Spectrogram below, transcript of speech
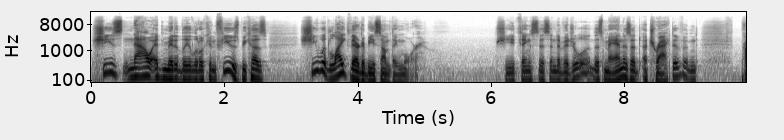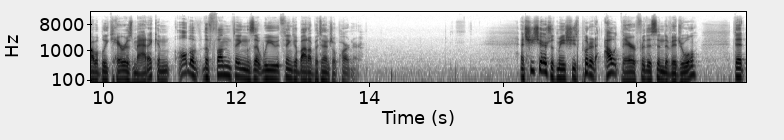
she's now admittedly a little confused because she would like there to be something more. She thinks this individual, this man, is attractive and probably charismatic and all the, the fun things that we think about a potential partner. And she shares with me she's put it out there for this individual that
